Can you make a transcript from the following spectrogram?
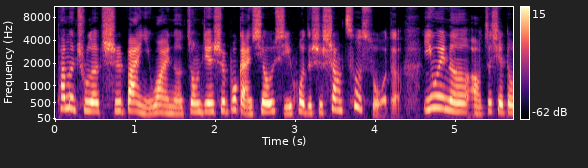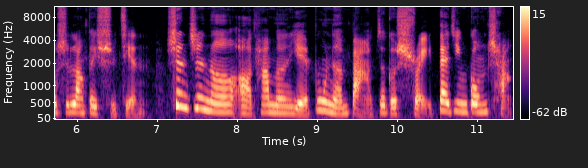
他们除了吃饭以外呢，中间是不敢休息或者是上厕所的，因为呢，哦，这些都是浪费时间。甚至呢，啊，他们也不能把这个水带进工厂，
